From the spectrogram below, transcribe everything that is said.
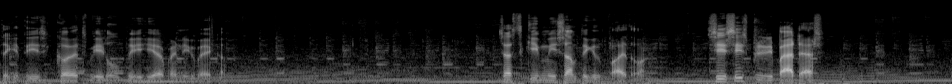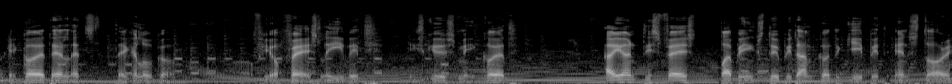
Take it easy, Coyote. We'll be here when you wake up. Just give me something to bite on. She, she's pretty badass. Okay, Coyote, uh, let's take a look of, of your face. Leave it. Excuse me, Coyote. I earned this face by being stupid, I'm going to keep it. End story.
